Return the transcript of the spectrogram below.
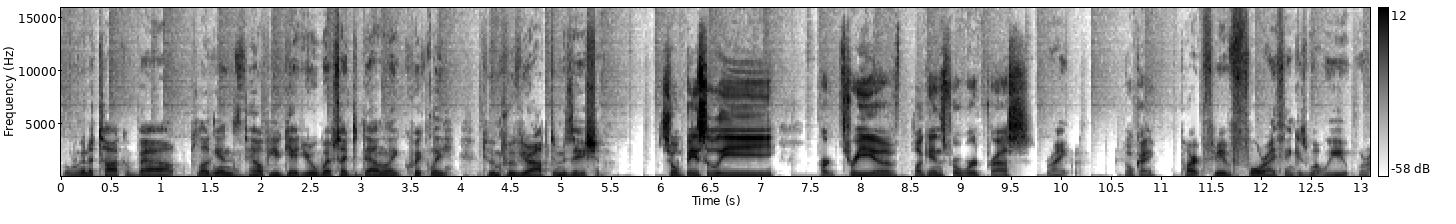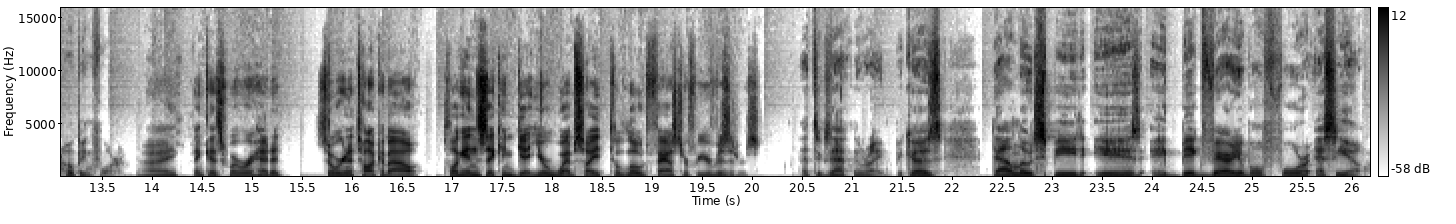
We're going to talk about plugins to help you get your website to download quickly to improve your optimization. So basically, part three of plugins for WordPress. Right. Okay. Part three of four, I think, is what we were hoping for. I think that's where we're headed. So we're going to talk about plugins that can get your website to load faster for your visitors. That's exactly right. Because download speed is a big variable for SEO.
